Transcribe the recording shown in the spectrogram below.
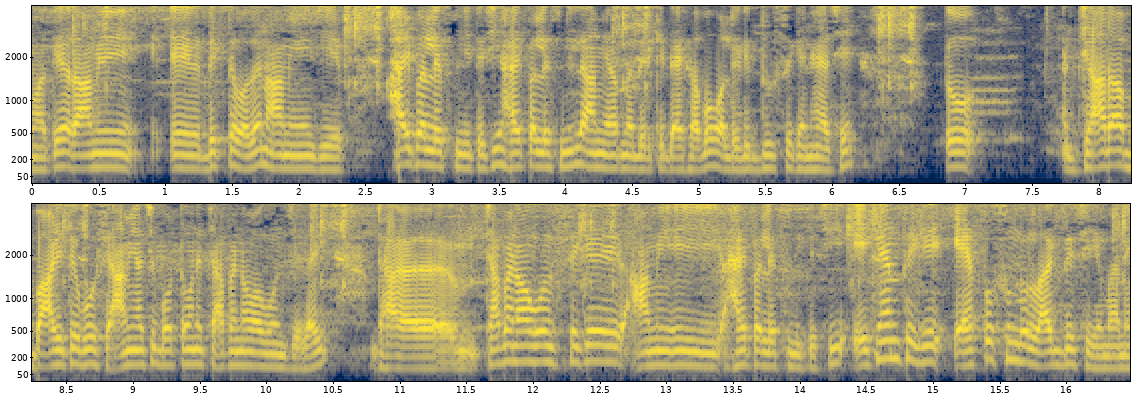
আমাকে। আর আমি দেখতে পাবেন, আমি এই যে হাইপার লেপস নিতেছি। হাইপার লেপস নিলে আমি আপনাদেরকে দেখাবো অলরেডি দু সেকেন্ড আছে। তো যারা বাড়িতে বসে, আমি আছি বর্তমানে চাঁপাইনবাবগঞ্জ জেলায়। চাঁপাইনবাবগঞ্জ থেকে আমি এই হাইপার লেপস নিতেছি এখান থেকে এত সুন্দর লাগতেছে মানে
